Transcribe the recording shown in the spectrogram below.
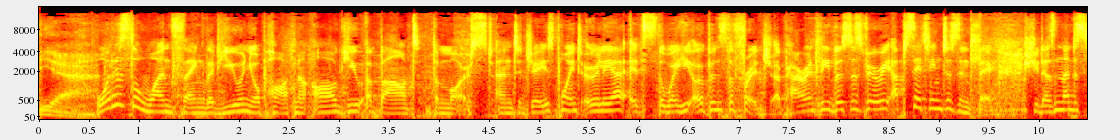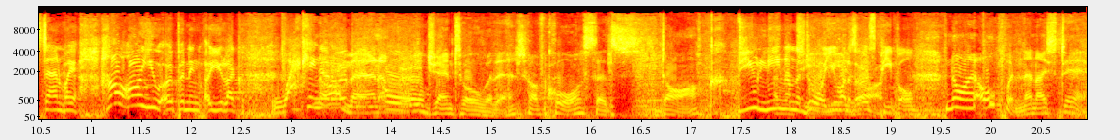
Yeah. What is the one thing that you and your partner argue about the most? And to Jay's point earlier, it's the way he opens the fridge. Apparently, this is very upsetting to Zintle. She doesn't understand why. How are you opening? Are you like whacking it Oh open? man, I'm or very gentle with it. Of course, it's dark. do you lean on the door? You one of those on. people? No, I open and I stare.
